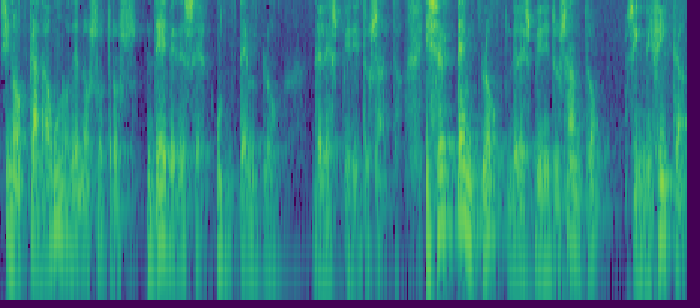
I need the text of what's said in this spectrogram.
sino cada uno de nosotros debe de ser un templo del Espíritu Santo. Y ser templo del Espíritu Santo significa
